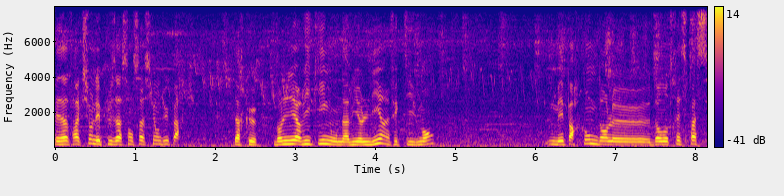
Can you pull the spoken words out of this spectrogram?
les attractions les plus à sensation du parc. C'est-à-dire que dans l'univers viking, on a lire effectivement. Mais par contre, le, dans notre espace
